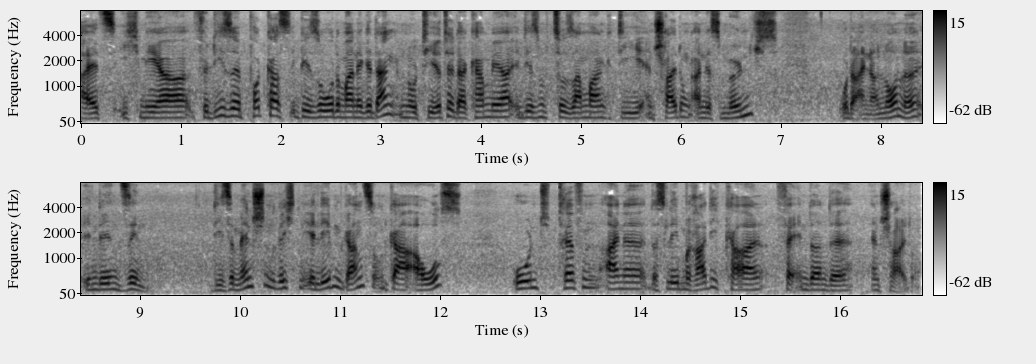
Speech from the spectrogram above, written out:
Als ich mir für diese Podcast-Episode meine Gedanken notierte, da kam mir in diesem Zusammenhang die Entscheidung eines Mönchs oder einer Nonne in den Sinn. Diese Menschen richten ihr Leben ganz und gar aus und treffen eine das Leben radikal verändernde Entscheidung.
